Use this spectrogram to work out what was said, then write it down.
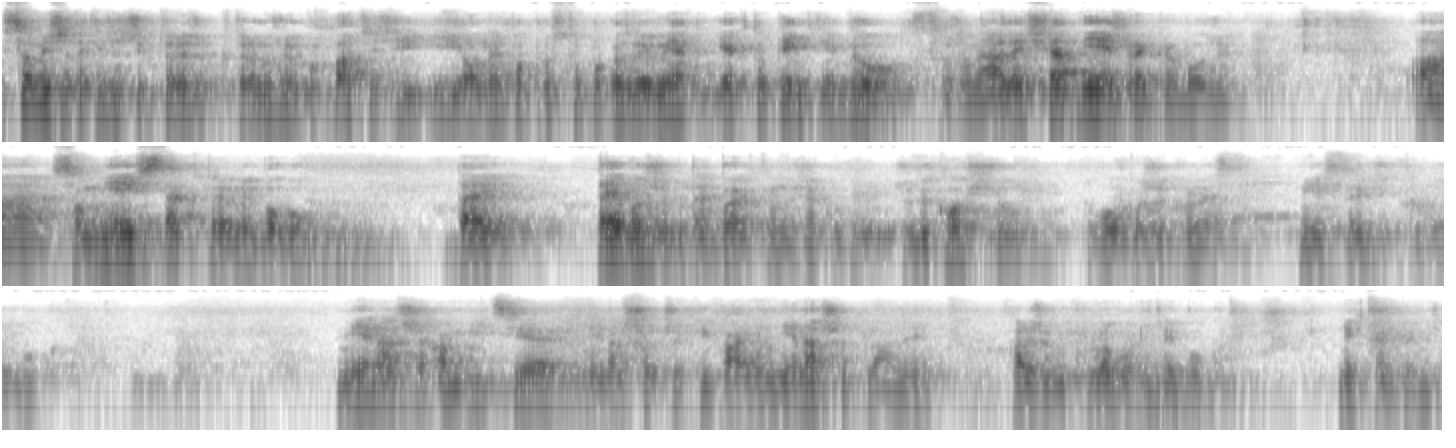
są jeszcze takie rzeczy, które, które możemy popatrzeć i, i one po prostu pokazują, jak, jak to pięknie było stworzone. Ale świat nie jest w rękach Bożych. Są miejsca, które my Bogu daj, daj Boże, żeby tak było, jak ty mówisz, Jakubie. Żeby Kościół to było Boże Królestwo. Miejsce, gdzie króluje Bóg. Nie nasze ambicje, nie nasze oczekiwania, nie nasze plany, ale żeby królował tutaj Bóg. Niech tak będzie.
